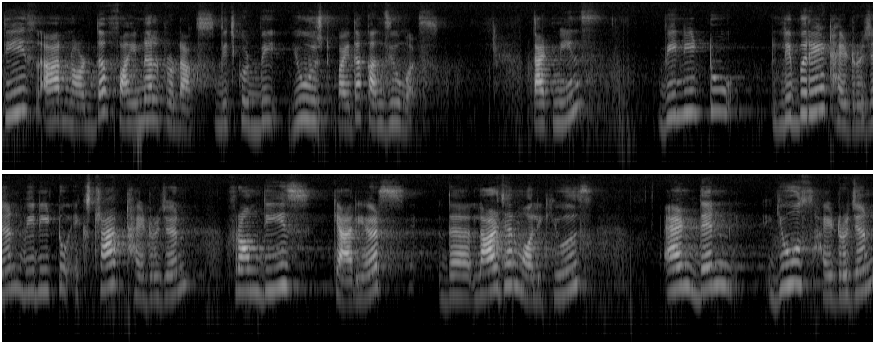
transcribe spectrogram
these are not the final products which could be used by the consumers. That means we need to liberate hydrogen, we need to extract hydrogen from these carriers the larger molecules and then use hydrogen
